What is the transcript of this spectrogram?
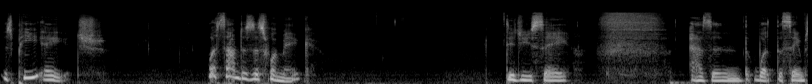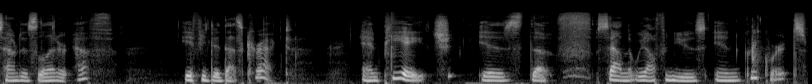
is PH. What sound does this one make? Did you say f as in what the same sound as the letter F? If you did, that's correct. And PH is the f sound that we often use in Greek words.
